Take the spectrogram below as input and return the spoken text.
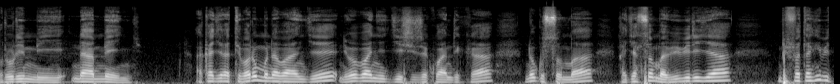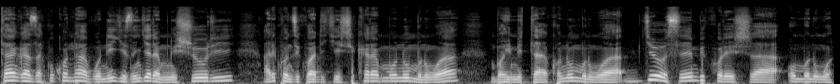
ururimi n'amenyo. Akagira ati barumuna banjye nibo banyigishije kwandika no gusoma nkajya nsoma bibiliya mbifata nk'ibitangaza kuko ntabwo nigeze ngera mu ishuri ariko nzi kwandikisha ikaramu n'umunwa mboha imitako n'umunwa byose mbikoresha umunwa.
